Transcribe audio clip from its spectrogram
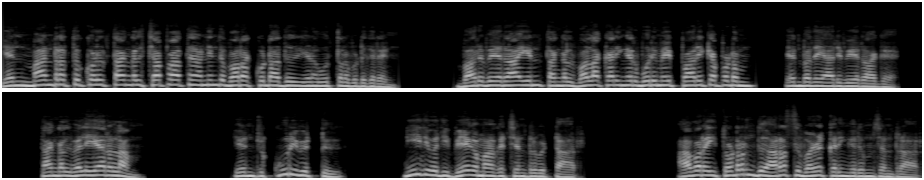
என் மன்றத்துக்குள் தாங்கள் சப்பாத்து அணிந்து வரக்கூடாது என உத்தரவிடுகிறேன். வருவேராயின் தங்கள் வழக்கறிஞர் உரிமை பறிக்கப்படும் என்பதை அறிவீராக. தாங்கள் வெளியேறலாம். என்று கூறிவிட்டு நீதிபதி வேகமாகச் சென்று விட்டார். அவரை தொடர்ந்து அரசு வழக்கறிஞரும் சென்றார்.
